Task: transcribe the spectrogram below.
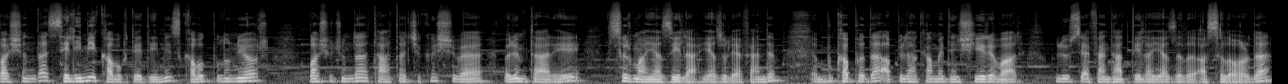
başında Selimi kabuk dediğimiz kabuk bulunuyor. Başucunda tahta çıkış ve ölüm tarihi sırma yazıyla yazılıyor efendim. E, bu kapıda Abdülhakamed'in şiiri var. Hulusi Efendi hattıyla yazılı asılı orada.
